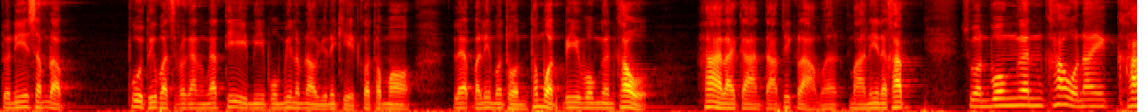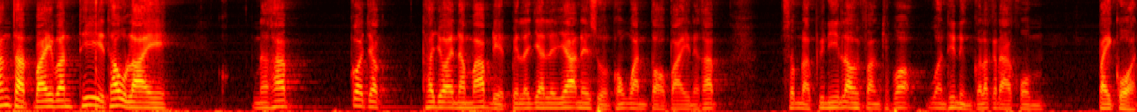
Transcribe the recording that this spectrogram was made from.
ตัวนี้สำหรับผู้ถือบัตรสวัสดิการแห่งรัฐที่มีภูมิลำเนาอยู่ในเขตกทม และปริมณฑลทั้งหมดมีวงเงินเข้า 5 รายการตามที่กล่าวมามานี้นะครับ ส่วนวงเงินเข้าในครั้งถัดไปวันที่เท่าไหร่นะครับ ก็จะทยอยนำมาอัปเดตเป็นระยะระยะในส่วนของวันต่อไปนะครับ สำหรับคลิปนี้เล่าให้ฟังเฉพาะวันที่ 1 กรกฎาคมไปก่อน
